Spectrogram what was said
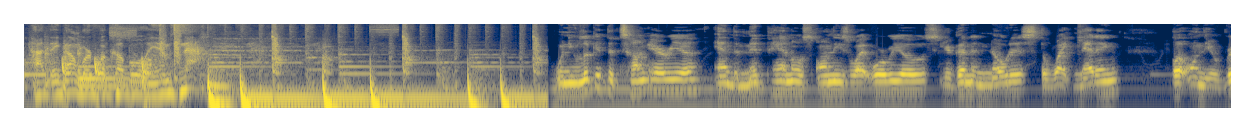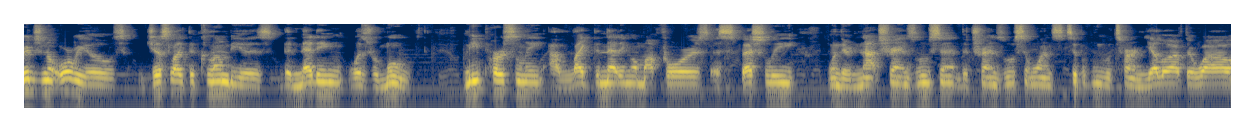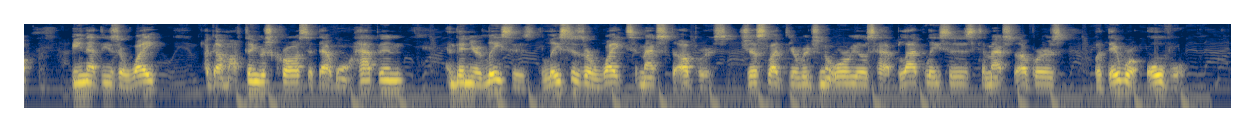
I think I'm worth a couple M's now. When you look at the tongue area and the mid panels on these white Oreos, you're going to notice the white netting. But on the original Oreos, just like the Columbias, the netting was removed. Me personally, I like the netting on my fours, especially when they're not translucent. The translucent ones typically will turn yellow after a while. Being that these are white, I got my fingers crossed that that won't happen. And then your laces. The laces are white to match the uppers. Just like the original Oreos had black laces to match the uppers, but they were oval.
